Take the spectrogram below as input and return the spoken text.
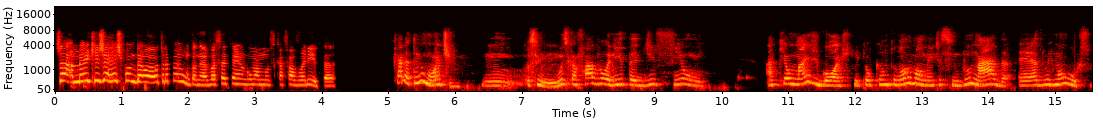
já, meio que já respondeu a outra pergunta, né? Você tem alguma música favorita? Cara, tem um monte. Assim, música favorita de filme. A que eu mais gosto e que eu canto normalmente, assim, do nada, é a do Irmão Urso.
